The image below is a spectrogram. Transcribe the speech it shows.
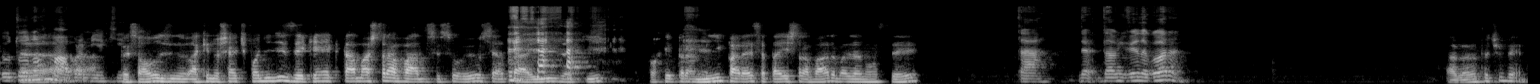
Eu tô normal para mim aqui. O pessoal aqui no chat pode dizer quem é que tá mais travado, se sou eu, se é a Thaís aqui. Porque para mim parece a Thaís travada, mas eu não sei. Tá. Tá me vendo agora? Agora eu tô te vendo.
